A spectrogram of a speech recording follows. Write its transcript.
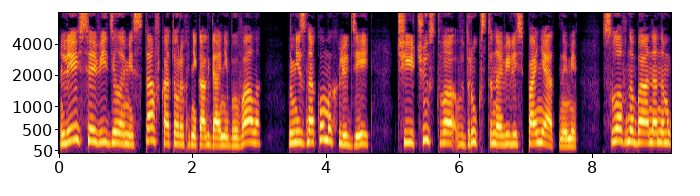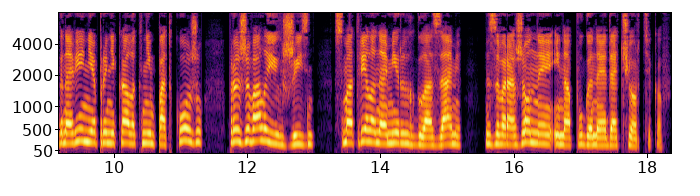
Леся видела места, в которых никогда не бывало, незнакомых людей, чьи чувства вдруг становились понятными, словно бы она на мгновение проникала к ним под кожу, проживала их жизнь, смотрела на мир их глазами, завороженная и напуганная до чертиков.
